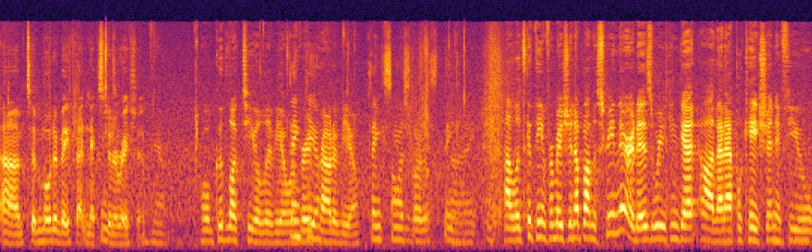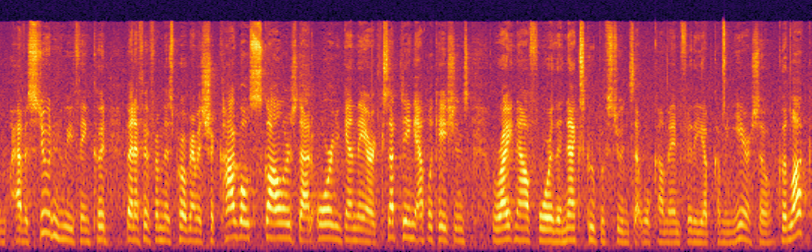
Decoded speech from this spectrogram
um, to motivate that next generation. Yeah. Well, good luck to you, Olivia. We're Thank very you. proud of you. Thanks so much, Lourdes. Thank All you. right. Uh, let's get the information up on the screen. There it is, where you can get uh, that application if you have a student who you think could benefit from this program. It's chicagoscholars.org. Again, they are accepting applications right now for the next group of students that will come in for the upcoming year. So good luck.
